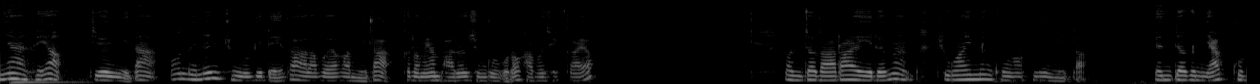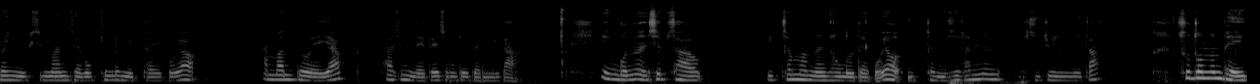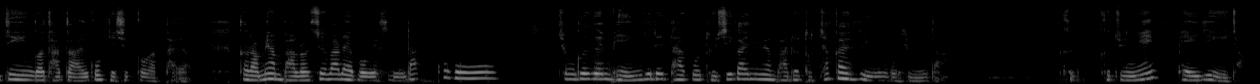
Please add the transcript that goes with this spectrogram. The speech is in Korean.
안녕하세요. 지우입니다. 오늘은 중국에 대해서 알아보려고 합니다. 그러면 바로 중국으로 가보실까요? 먼저 나라의 이름은 중화인민공화국입니다. 면적은 약 960만 제곱킬로미터이고요. 한반도의 약 44배 정도 됩니다. 인구는 14억 2천만 명 정도 되고요. 2023년 기준입니다. 수도는 베이징인 거 다들 알고 계실 것 같아요. 그러면 바로 출발해 보겠습니다. 고고! 중국은 비행기를 타고 2시간이면 바로 도착할 수 있는 곳입니다. 그, 그 중에 베이징이죠.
